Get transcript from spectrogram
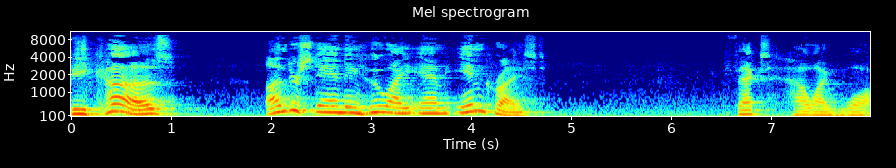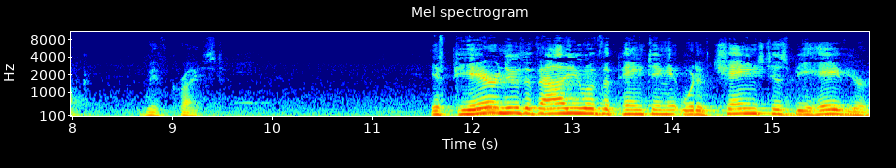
Because understanding who I am in Christ affects how I walk with Christ. If Pierre knew the value of the painting, it would have changed his behavior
